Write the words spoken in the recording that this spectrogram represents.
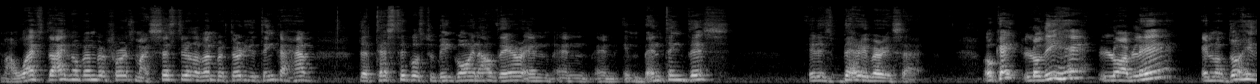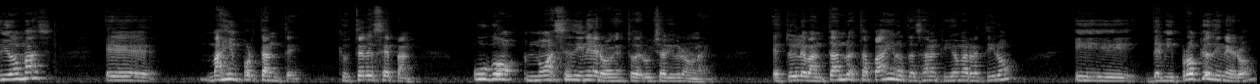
my wife died November 1st, my sister November 3rd. You think I have the testicles to be going out there and, and, and inventing this? It is very, very sad. Ok, lo dije, lo hablé en los dos idiomas. Eh, más importante que ustedes sepan, Hugo no hace dinero en esto de lucha libre online. Estoy levantando esta página, ustedes saben que yo me retiro y de mi propio dinero,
